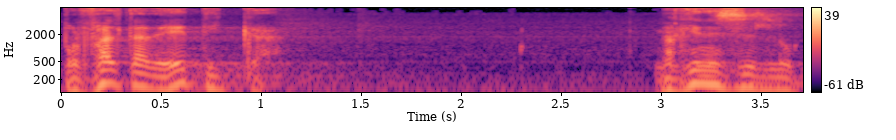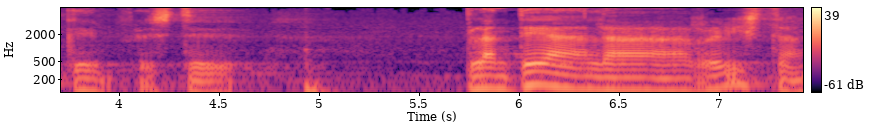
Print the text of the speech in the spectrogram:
por falta de ética. Imagínense lo que este, plantea la revista,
